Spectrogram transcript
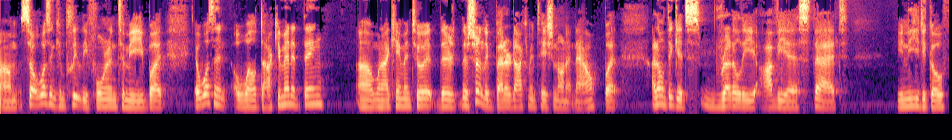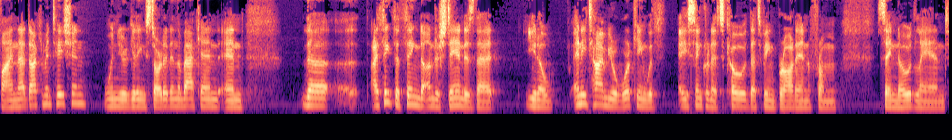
Um, so it wasn't completely foreign to me, but it wasn't a well documented thing. uh, when I came into it. There, there's certainly better documentation on it now, but I don't think it's readily obvious that you need to go find that documentation when you're getting started in the back end. And the, uh, I think the thing to understand is that, you know, anytime you're working with asynchronous code that's being brought in from, say, Node land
